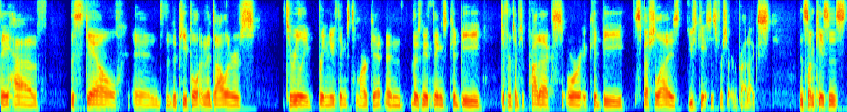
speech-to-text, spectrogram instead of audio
they have the scale and the people and the dollars to really bring new things to market. And those new things could be different types of products, or it could be specialized use cases for certain products. In some cases,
